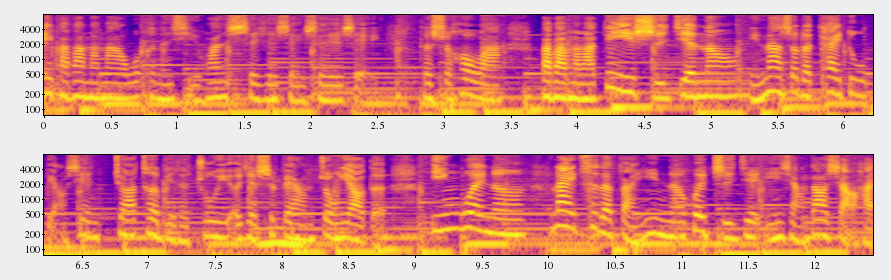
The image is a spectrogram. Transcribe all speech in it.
哎，爸爸妈妈，我可能喜欢谁谁谁谁谁谁的时候啊，爸爸妈妈第一时间呢，你那时候的态度表现就要特别的注意，而且是非常重要的，因为呢，那一次的反应呢，会直接影响到小孩，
